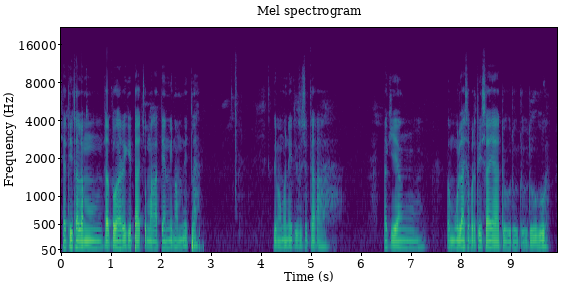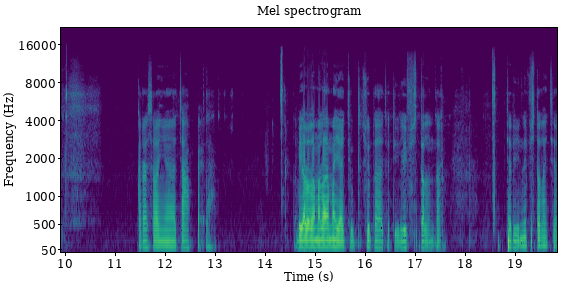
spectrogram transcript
Jadi dalam satu hari kita cuma latihan 5 menit lah 5 menit itu sudah ah bagi yang pemula seperti saya dulu dulu rasanya capek lah. Tapi kalau lama-lama ya sudah jadi lifestyle ntar. Jadi lifestyle aja.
